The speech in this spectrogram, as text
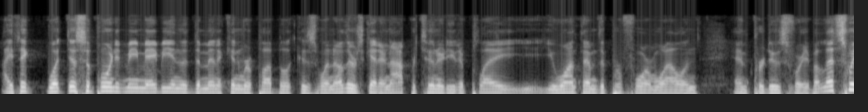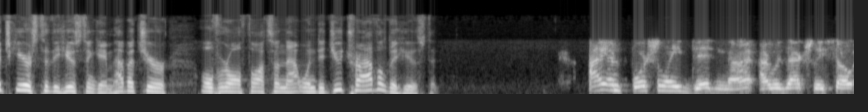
I think what disappointed me maybe in the Dominican Republic is when others get an opportunity to play, you want them to perform well and, and produce for you. But let's switch gears to the Houston game. How about your overall thoughts on that one? Did you travel to Houston? I unfortunately did not. I was actually so,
